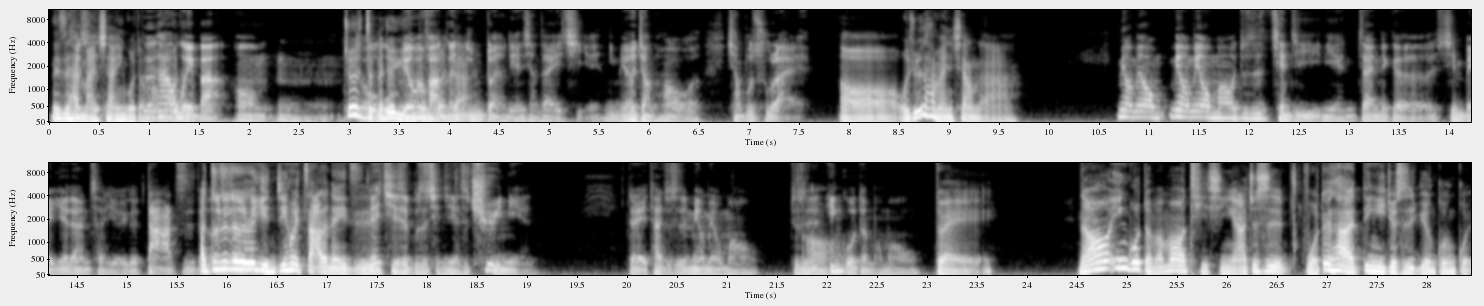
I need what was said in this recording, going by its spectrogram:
那只还蛮像英国短毛猫的。尾巴，哦，嗯，就是整个就我没有办法跟英短联想在一起。你没有讲的话，我想不出来。哦，我觉得还蛮像的啊。妙妙妙妙猫就是前几年在那个新北耶诞城有一个大只的啊，对对对对，眼睛会眨的那一只。哎、其实不是前几年，是去年。对，它就是喵喵猫，就是哦英国短毛猫。对，然后英国短毛猫的体型啊，就是我对它的定义就是圆滚滚。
